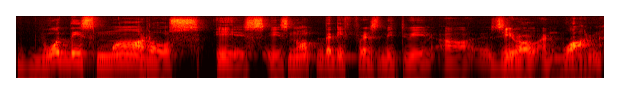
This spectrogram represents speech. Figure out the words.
what this models is, is not the difference between uh, 0 and 1,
